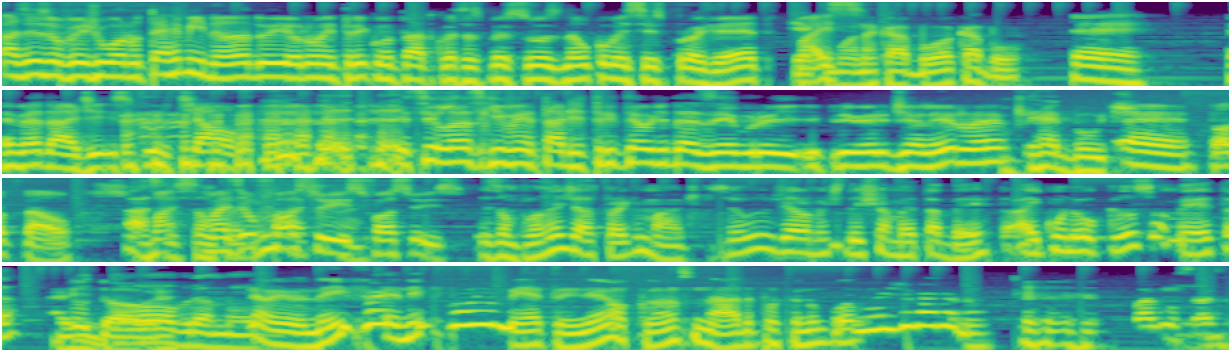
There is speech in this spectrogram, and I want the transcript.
Às vezes eu vejo o ano terminando e eu não entrei em contato com essas pessoas, não comecei esse projeto. E Mas, o ano acabou, acabou. é, É verdade, escuro, tchau. Esse lance que inventaram de 31 de dezembro e, e 1 de janeiro, né? Reboot. É, total. Ah, mas mas eu faço né? isso, faço isso. Eles são planejados, pragmáticos. Eu geralmente deixo a meta aberta. Aí quando eu alcanço a meta, Aí eu dobra. dobro a meta. Não, eu nem, nem ponho meta, nem alcanço nada, porque eu não posso mais de nada, não. Bagunçado. Se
